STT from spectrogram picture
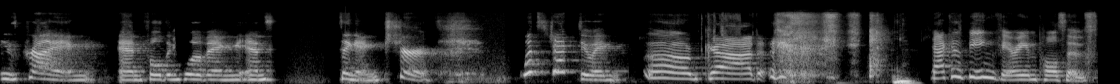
He's crying and folding clothing and singing. Sure. What's Jack doing? Oh, God. Jack is being very impulsive.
